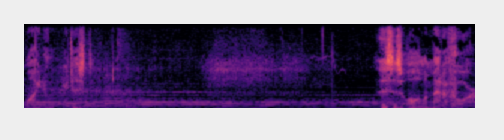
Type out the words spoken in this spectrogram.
Why don't you just. This is all a metaphor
